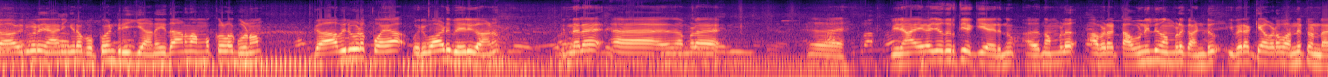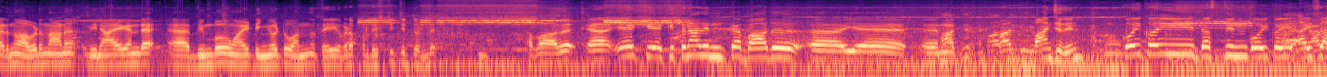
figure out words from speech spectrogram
ഗാവിലൂടെ ഞാനിങ്ങനെ പൊക്കോണ്ടിരിക്കുകയാണ്. ഇതാണ് നമുക്കുള്ള ഗുണം. ഗാവിലൂടെ പോയ ഒരുപാട് പേര് കാണും. ഇന്നലെ നമ്മുടെ വിനായക ചതുർത്ഥിയൊക്കെ ആയിരുന്നു അത് നമ്മൾ അവിടെ ടൗണിൽ നമ്മൾ കണ്ടു ഇവരൊക്കെ അവിടെ വന്നിട്ടുണ്ടായിരുന്നു അവിടെ നിന്നാണ് വിനായകൻ്റെ ഏഹ് ബിംബവുമായിട്ട് ഇങ്ങോട്ട് വന്ന് ദേ ഇവിടെ പ്രതിഷ്ഠിച്ചിട്ടുണ്ട് അപ്പോൾ അത് ഏഹ് ഏ കി- കിത്തന ദിൻ के बाद ഏഹ് ये ഏഹ് ന- पाँच दिन कोई कोई दस दिन कोई कोई ऐसा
